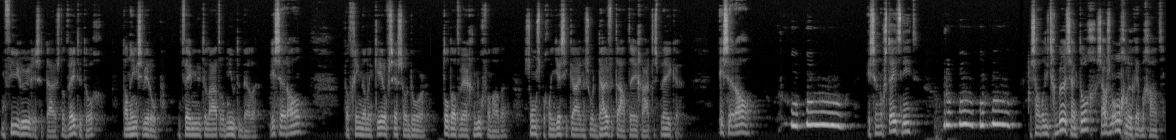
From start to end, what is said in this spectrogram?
om vier uur is ze thuis, dat weet u toch? Dan hing ze weer op, om twee minuten later opnieuw te bellen. Is ze er al? Dat ging dan een keer of zes zo door, totdat we er genoeg van hadden. Soms begon Jessica in een soort duiventaal tegen haar te spreken. Is ze er al? Is ze nog steeds niet? Er zou wel iets gebeurd zijn, toch? Zou ze een ongeluk hebben gehad?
